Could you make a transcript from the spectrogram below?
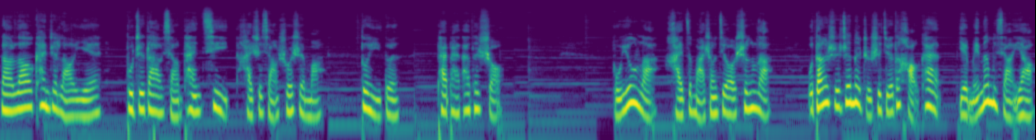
姥姥看着老爷，不知道想叹气还是想说什么，顿一顿。拍拍他的手。不用了，孩子马上就要生了。我当时真的只是觉得好看，也没那么想要。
